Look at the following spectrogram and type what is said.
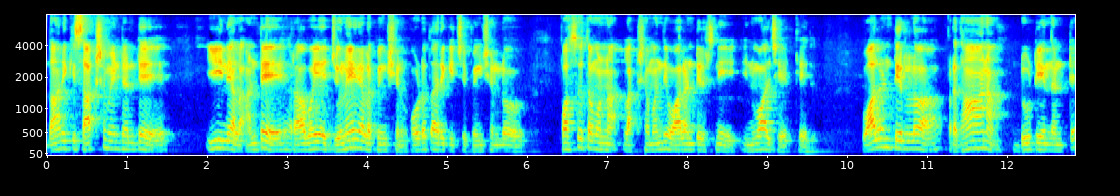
దానికి సాక్ష్యం ఏంటంటే ఈ నెల అంటే రాబోయే జూలై నెల పెన్షన్ ఒకటో తారీఖు ఇచ్చే పెన్షన్లో ప్రస్తుతం ఉన్న లక్ష మంది వాలంటీర్స్ని ఇన్వాల్వ్ చేయట్లేదు. వాలంటీర్ల ప్రధాన డ్యూటీ ఏంటంటే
